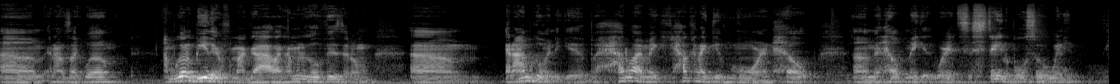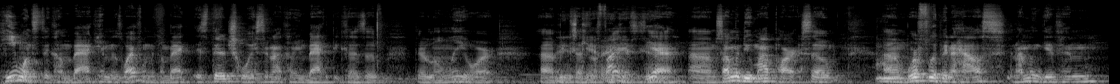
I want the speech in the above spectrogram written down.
Um, and I was like, well, I'm going to be there for my guy. Like I'm going to go visit him. Um, and I'm going to give, but how do I make? How can I give more and help, um, and help make it where it's sustainable? So when he, he wants to come back, him and his wife want to come back. It's their choice. They're not coming back because of they're lonely or uh, because of can't make it, finances. Yeah. Um, so I'm gonna do my part. So um, we're flipping a house, and I'm gonna give him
